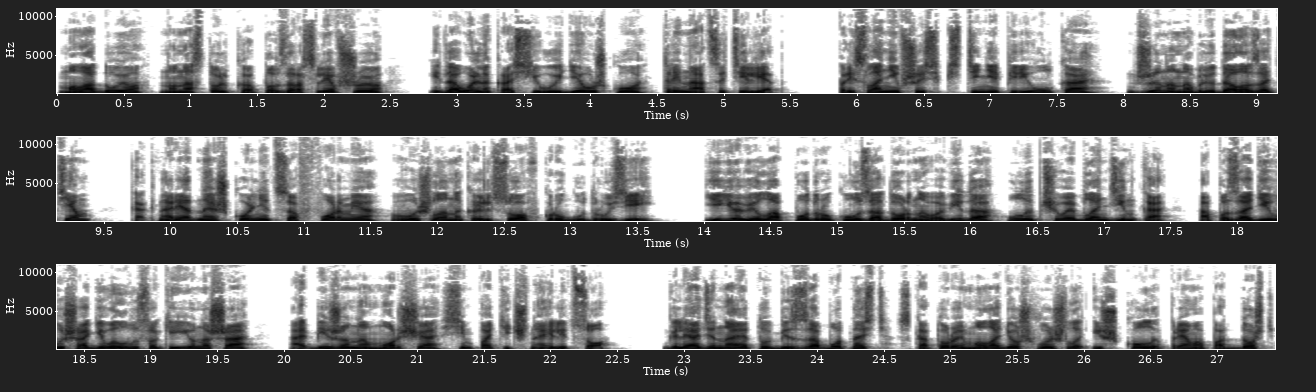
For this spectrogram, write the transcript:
молодую, но настолько повзрослевшую и довольно красивую девушку 13 лет. Прислонившись к стене переулка, Джина наблюдала за тем, как нарядная школьница в форме вышла на крыльцо в кругу друзей. Ее вела под руку задорного вида улыбчивая блондинка, а позади вышагивал высокий юноша, обиженно морща симпатичное лицо. Глядя на эту беззаботность, с которой молодежь вышла из школы прямо под дождь,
